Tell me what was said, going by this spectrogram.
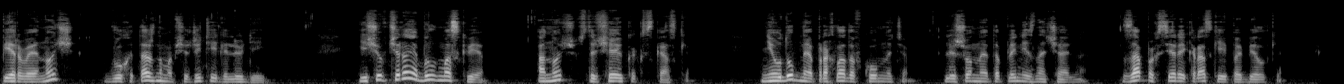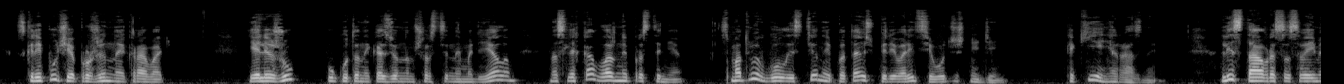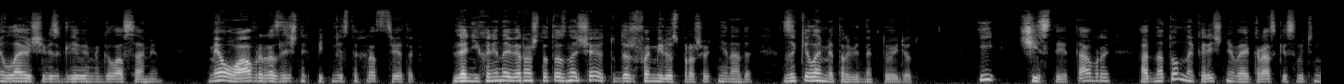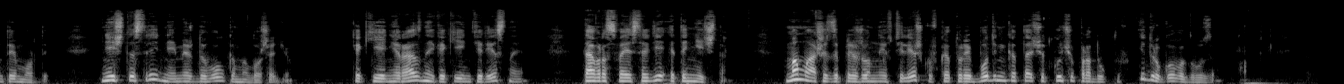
Первая ночь в двухэтажном общежитии для людей. Еще вчера я был в Москве, а ночь встречаю как в сказке. Неудобная прохлада в комнате, лишенная отопления изначально, запах серой краски и побелки, скрипучая пружинная кровать. Я лежу, укутанный казенным шерстяным одеялом, на слегка влажной простыне, смотрю в голые стены и пытаюсь переварить сегодняшний день. Какие они разные. Листавры со своими лающими-визгливыми голосами, мяуавры различных пятнистых расцветок. Для них они, наверное, что-то означают, тут даже фамилию спрашивать не надо. За километр видно, кто идет и чистые тавры однотонной коричневой окраски с вытянутой мордой. Нечто среднее между волком и лошадью. Какие они разные, какие интересные. Тавр в своей среде – это нечто. Мамаши, запряженные в тележку, в которой бодренько тащат кучу продуктов и другого груза.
